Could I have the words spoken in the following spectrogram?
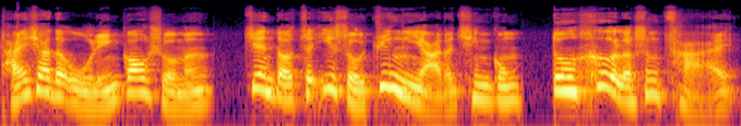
台下的武林高手们见到这一手俊雅的轻功，都喝了声彩。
